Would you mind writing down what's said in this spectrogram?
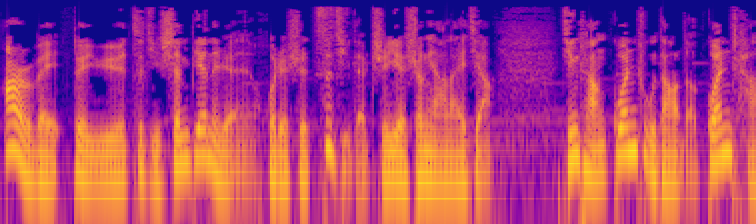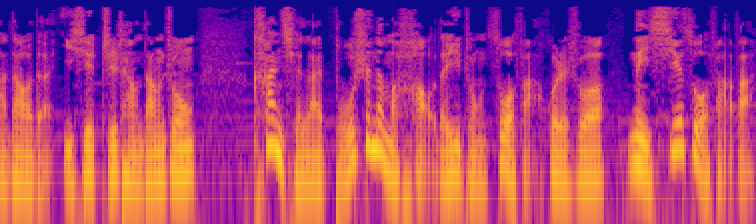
二位对于自己身边的人或者是自己的职业生涯来讲，经常关注到的、观察到的一些职场当中看起来不是那么好的一种做法，或者说那些做法吧。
